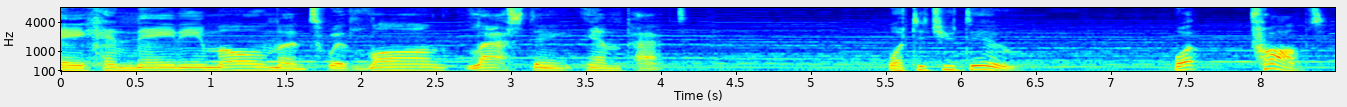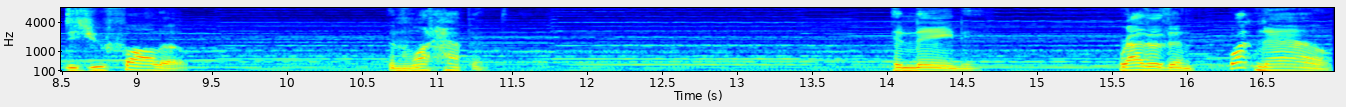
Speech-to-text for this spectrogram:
a Hineni moment with long lasting impact? What did you do? What prompt did you follow? And what happened? Hineni, rather than what now?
